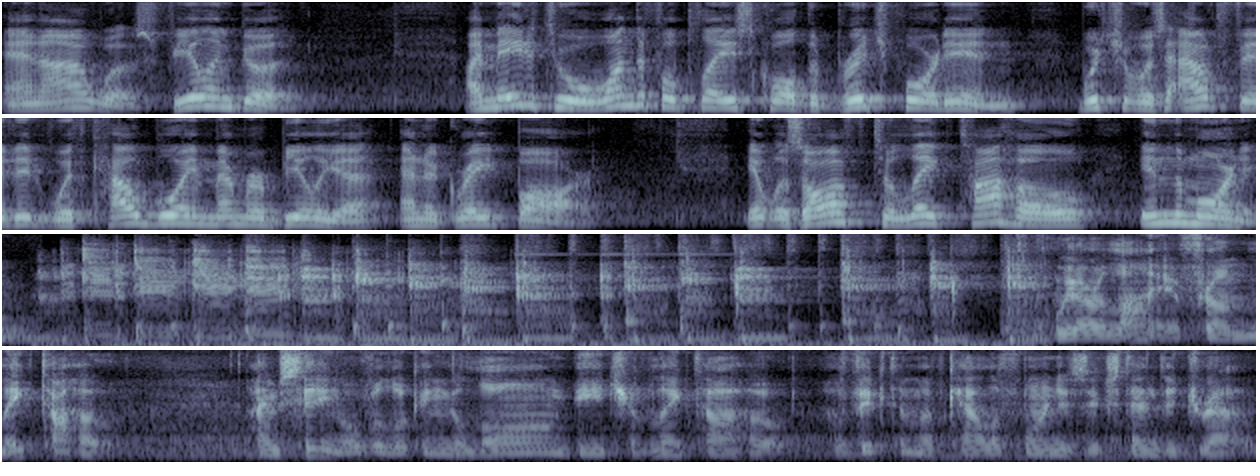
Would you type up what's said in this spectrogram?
and I was feeling good. I made it to a wonderful place called the Bridgeport Inn, which was outfitted with cowboy memorabilia and a great bar. It was off to Lake Tahoe in the morning. We are live from Lake Tahoe. I'm sitting overlooking the long beach of Lake Tahoe, a victim of California's extended drought.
